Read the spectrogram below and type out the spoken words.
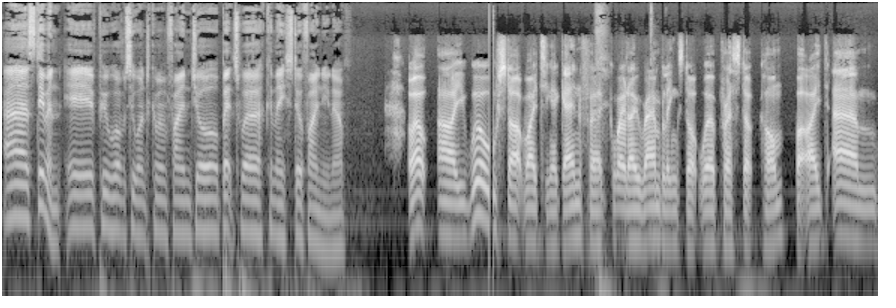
Uh, Stephen, if people obviously want to come and find your bits, where can they still find you now? Well, I will start writing again for GueroRamblings.wordpress.com, but I am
